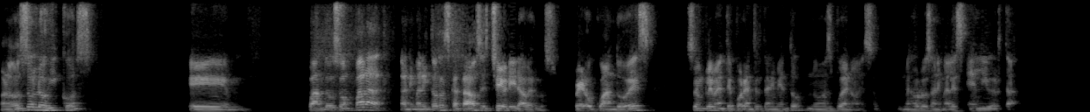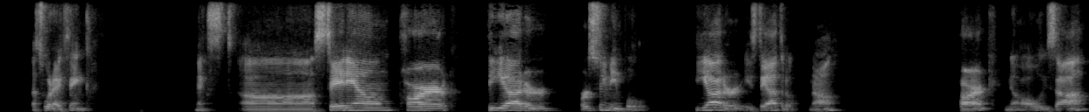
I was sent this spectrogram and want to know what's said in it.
Bueno, los zoológicos, eh, cuando son para animalitos rescatados, es chévere ir a verlos. Pero cuando es simplemente por entretenimiento, no es bueno eso. Es mejor los animales en libertad. That's what I think. Next. Uh, stadium, park, theater, or swimming pool. Theater is teatro, no? Park, no, it's a,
